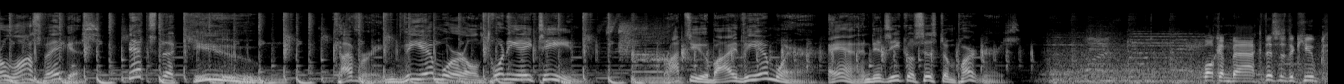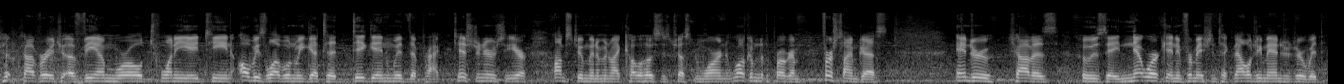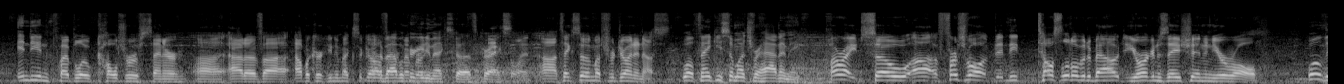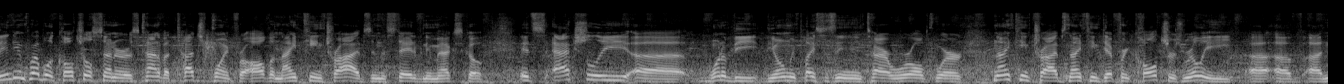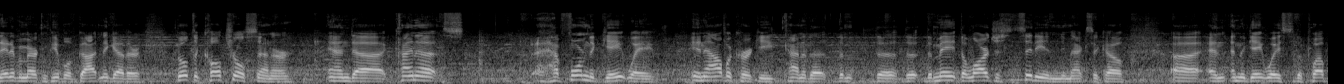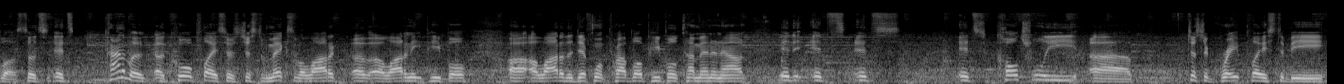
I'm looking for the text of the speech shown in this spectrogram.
from Las Vegas, it's theCUBE. Covering VMworld 2018. Brought to you by VMware and its ecosystem partners. Welcome back. This is theCUBE coverage of VMworld 2018. Always love when we get to dig in with the practitioners here. I'm Stu Miniman, my co-host is Justin Warren. Welcome to the program, first time guest. Andrew Chavez, who's a network and information technology manager with Indian Pueblo Cultural Center uh, out of uh, Albuquerque, New Mexico. Out of Albuquerque, New Mexico, that's correct. Excellent. Uh, thanks so much for joining us. Well, thank you so much for having me. All right, so uh, first of all, tell us a little bit about your organization and your role. Well, the Indian Pueblo Cultural Center is kind of a touch point for all the 19 tribes in the state of New Mexico. It's actually uh, one of the, the only places in the entire world where 19 tribes, 19 different cultures really uh, of uh, Native American people have gotten together, built a cultural center, and uh, kind of have formed the gateway in Albuquerque, kind of the, the, the, the, the, main, the largest city in New Mexico, uh, and, and the gateways to the Pueblo. So it's, it's kind of a, a cool place. There's just a mix of a lot of, of a lot of neat people. Uh, a lot of the different Pueblo people come in and out. It, it's, it's, it's culturally uh, just a great place to be.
